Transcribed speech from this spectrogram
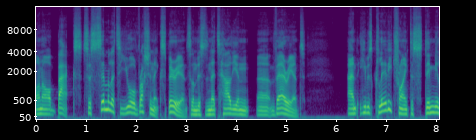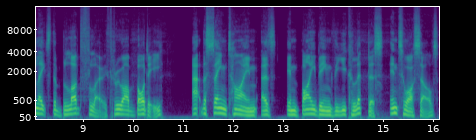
on our backs. So, similar to your Russian experience, and this is an Italian uh, variant. And he was clearly trying to stimulate the blood flow through our body at the same time as imbibing the eucalyptus into ourselves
